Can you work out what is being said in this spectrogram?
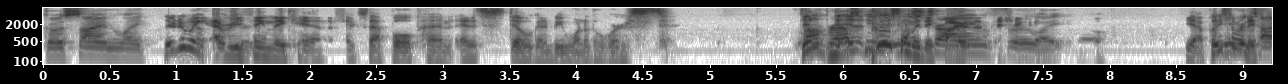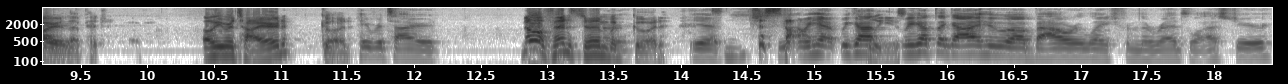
Go sign like they're doing everything they can to fix that bullpen, and it's still going to be one of the worst. Tom Didn't- Brasky please tell me is they fired trying that pitching for like though. Yeah, please tell me they fired retired. that pitcher. Oh, he retired. Good. he retired. No offense to him, Or- but good. Yeah. Just stop. We have we got please. we got the guy who uh, Bauer liked from the Reds last year,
